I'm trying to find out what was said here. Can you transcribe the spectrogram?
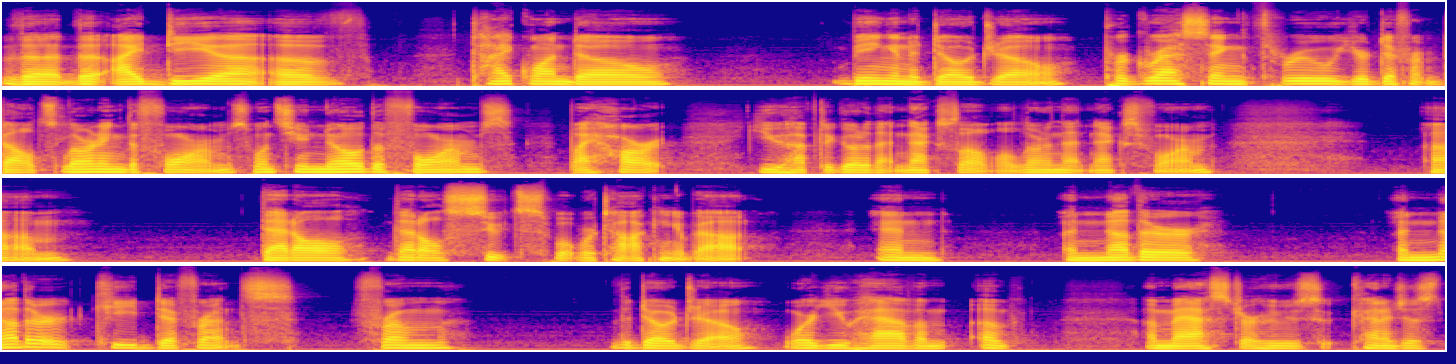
the the idea of taekwondo being in a dojo, progressing through your different belts, learning the forms. Once you know the forms by heart, you have to go to that next level, learn that next form. Um, that all that all suits what we're talking about, and another another key difference from the dojo where you have a, a, a master who's kind of just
